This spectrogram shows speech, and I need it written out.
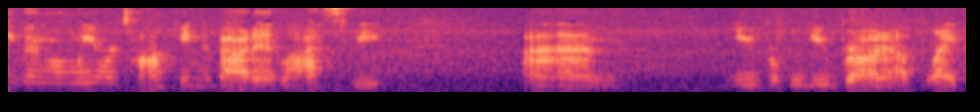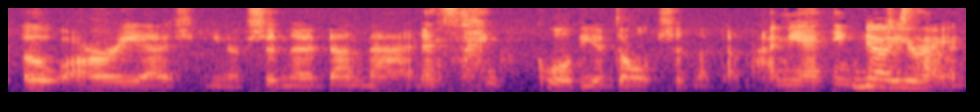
even when we were talking about it last week, um, you you brought up like, oh, Aria you know, shouldn't have done that, and it's like, cool, the adult shouldn't have done that. I mean, I think No, we just have right.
